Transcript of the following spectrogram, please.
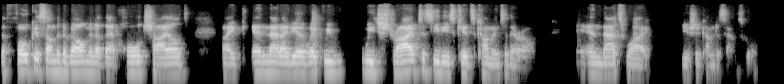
the focus on the development of that whole child like and that idea of like we we strive to see these kids come into their own. And that's why you should come to sound school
